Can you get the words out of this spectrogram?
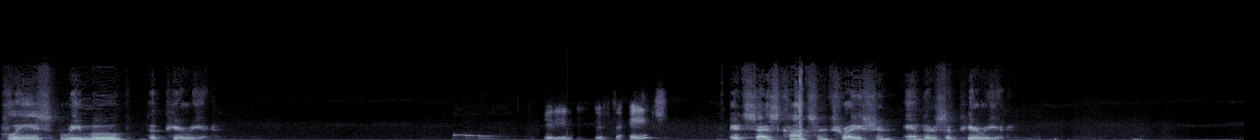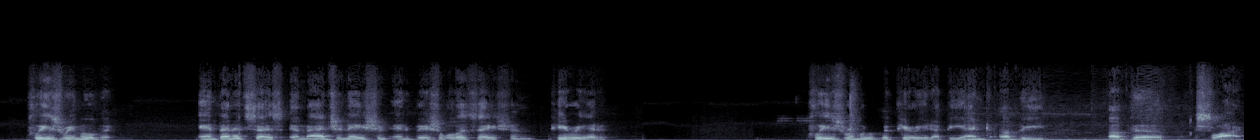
Please remove the period. Period with the H. It says concentration and there's a period. Please remove it. And then it says imagination and visualization, period. Please remove the period at the end of the of the slide,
